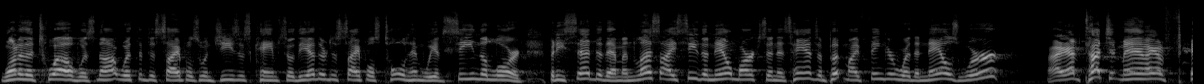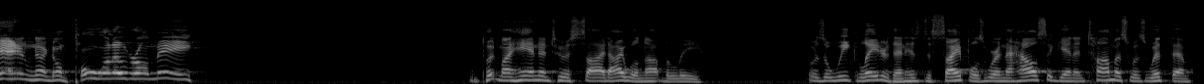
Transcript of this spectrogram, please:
One of the twelve was not with the disciples when Jesus came, so the other disciples told him, We have seen the Lord. But he said to them, Unless I see the nail marks in his hands and put my finger where the nails were, I got to touch it, man. I got to, I'm going to pull one over on me and put my hand into his side, I will not believe. It was a week later then. His disciples were in the house again, and Thomas was with them.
